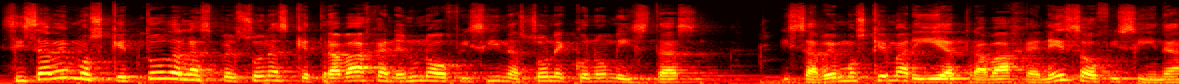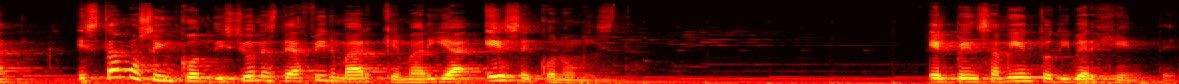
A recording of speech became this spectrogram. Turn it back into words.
si sabemos que todas las personas que trabajan en una oficina son economistas, y sabemos que María trabaja en esa oficina, estamos en condiciones de afirmar que María es economista. El pensamiento divergente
